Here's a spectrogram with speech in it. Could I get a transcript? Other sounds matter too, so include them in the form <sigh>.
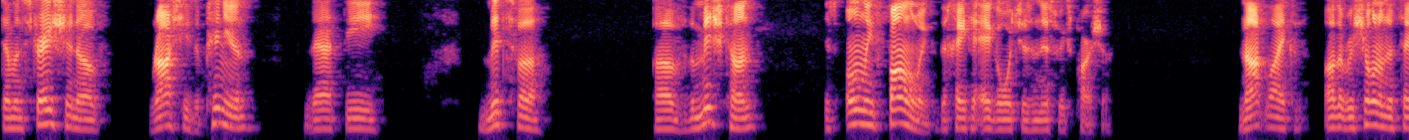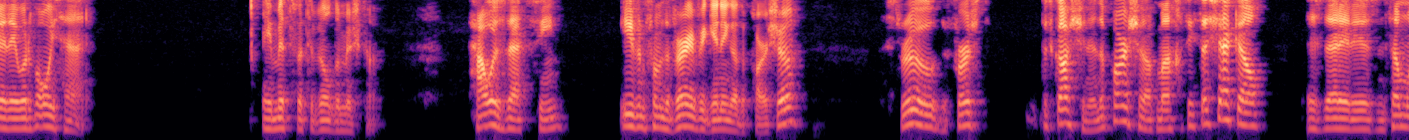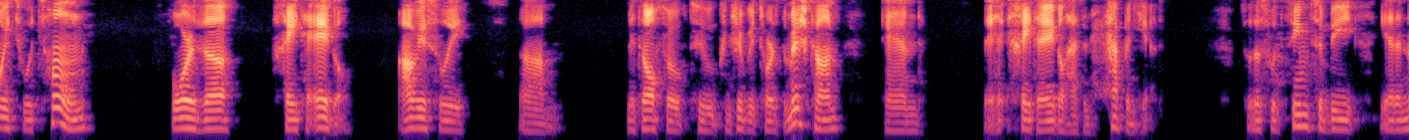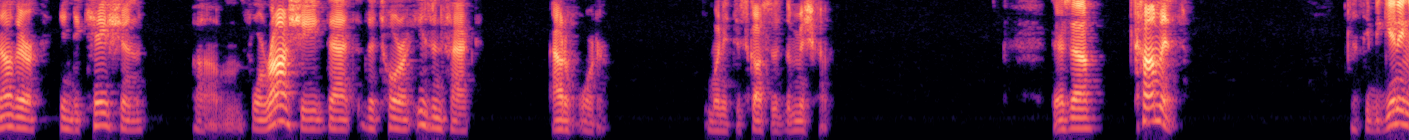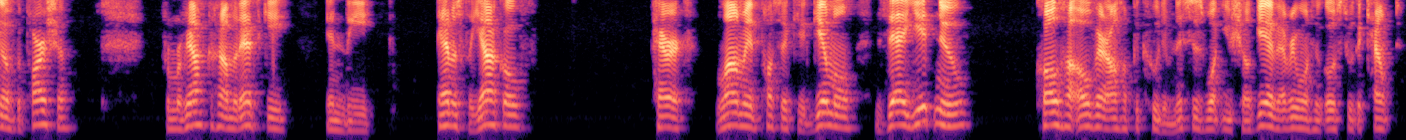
demonstration of Rashi's opinion that the mitzvah of the Mishkan is only following the Chet Egel, which is in this week's Parsha. Not like other Rishonim that say they would have always had a mitzvah to build the Mishkan. How is that seen? Even from the very beginning of the Parsha, through the first discussion in the Parsha of Machzis Shekel, is that it is in some way to atone for the Chet Egel. Obviously, um, it's also to contribute towards the Mishkan, and the Chet Egel hasn't happened yet. So this would seem to be yet another indication um, for Rashi that the Torah is in fact out of order when it discusses the Mishkan. There's a comment at the beginning of the Parsha from Rav Yaakov in the Emes L'Yaakov, Perek Lamed Pasuk Gimel, Zeh Yitnu Kol Ha'over Al HaPikudim. This is what you shall give everyone who goes through the count.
